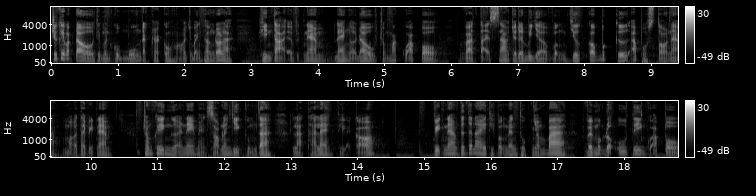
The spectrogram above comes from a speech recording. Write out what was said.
Trước khi bắt đầu thì mình cũng muốn đặt ra câu hỏi cho bản thân đó là, hiện tại ở Việt Nam đang ở đâu trong mắt của Apple và tại sao cho đến bây giờ vẫn chưa có bất cứ Apple Store nào mở tại Việt Nam, trong khi người anh em hàng xóm láng giềng của chúng ta là Thái Lan thì lại có. Việt Nam tính tới nay thì vẫn đang thuộc nhóm 3 về mức độ ưu tiên của Apple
